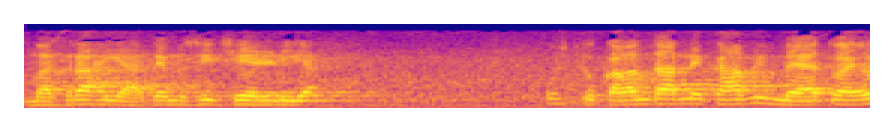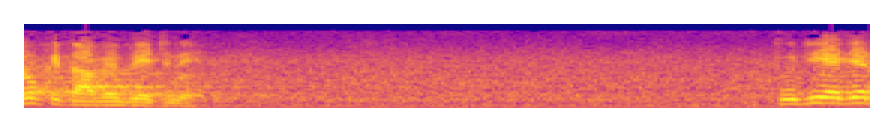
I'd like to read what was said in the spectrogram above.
مسئلہ حیات مسیح چھیڑ لیا۔ اس دکاندار نے کہا بھی میں تو آیا ہوں کتابیں بیچنے۔ تجھے اجر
